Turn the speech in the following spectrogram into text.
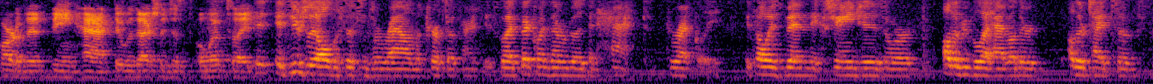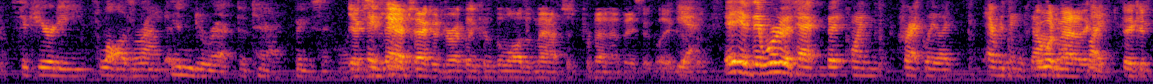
part of it being hacked. It was actually just a website. it, it's usually all the systems around the cryptocurrencies. Like Bitcoin's never really been hacked directly. It's always been exchanges or other people that have other other types of security flaws around it. Indirect attack, basically. Yeah, because you can't attack it directly because the laws of math just prevent it basically. Yeah, if they were to attack Bitcoin correctly, like everything's gone. It wouldn't matter. They, Like could, they could.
